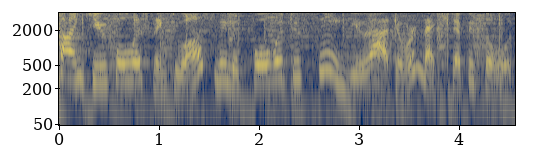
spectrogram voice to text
Thank you for listening to us. We look forward to seeing you at our next episode.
